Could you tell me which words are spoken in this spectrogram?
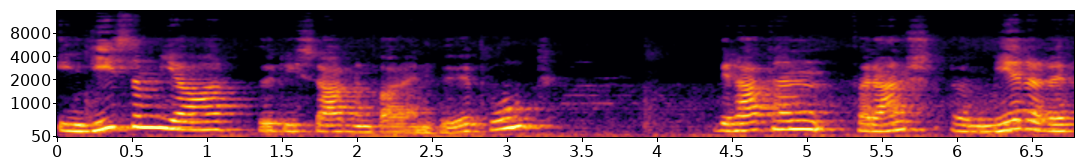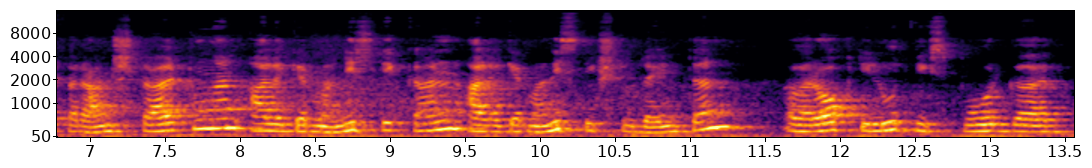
In diesem Jahr würde ich sagen, war ein Höhepunkt. Wir hatten Veranst äh, mehrere Veranstaltungen, alle Germanistikern, alle Germanistikstudenten, aber auch die Ludwigsburger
